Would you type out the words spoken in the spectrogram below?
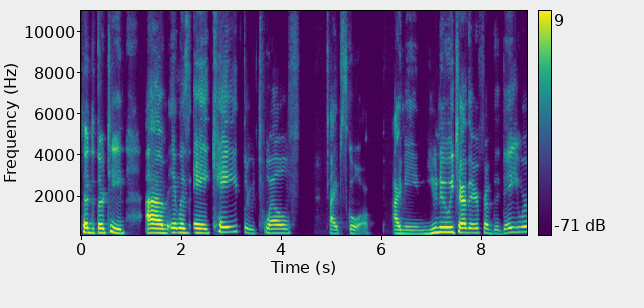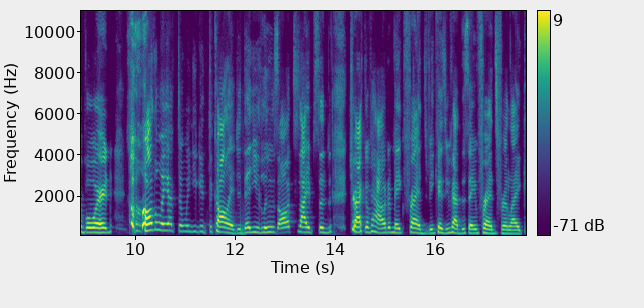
10 to 13. Um, it was a K through 12 type school. I mean, you knew each other from the day you were born all the way up to when you get to college. And then you lose all types of track of how to make friends because you've had the same friends for like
